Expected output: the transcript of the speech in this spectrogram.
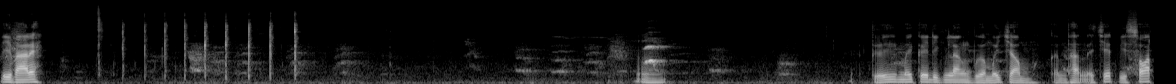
đi vào đây ừ. tưới mấy cây đinh lăng vừa mới trồng, cẩn thận để chết vì sót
